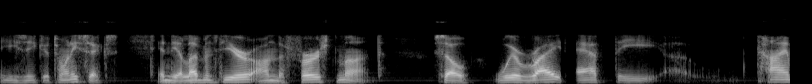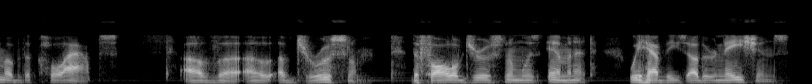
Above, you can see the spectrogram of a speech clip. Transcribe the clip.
Ezekiel 26, in the eleventh year on the first month. So we're right at the uh, time of the collapse of, uh, of of Jerusalem. The fall of Jerusalem was imminent. We have these other nations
